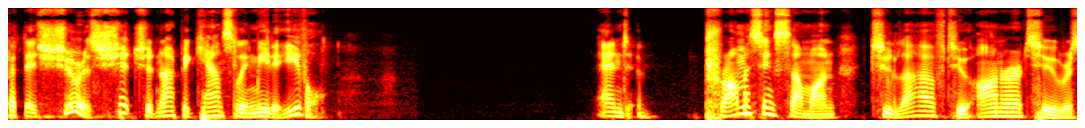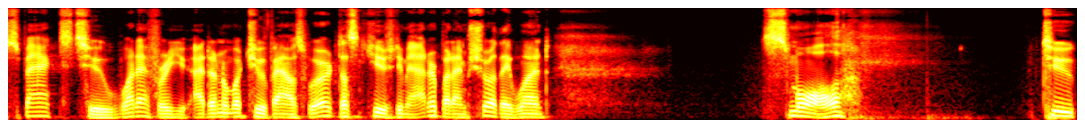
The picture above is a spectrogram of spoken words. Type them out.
but they sure as shit should not be counseling me to evil. And promising someone to love, to honor, to respect, to whatever you, I don't know what your vows were, it doesn't usually matter, but I'm sure they weren't small. To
